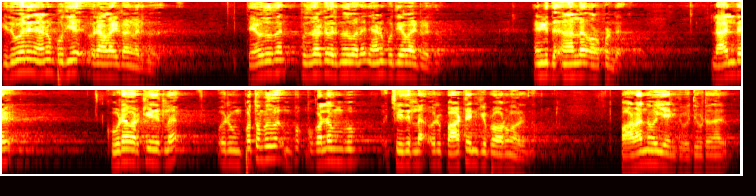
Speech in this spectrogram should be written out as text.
ഇതുപോലെ ഞാനും പുതിയ ഒരാളായിട്ടാണ് വരുന്നത്. ദേവദൂതൻ പുതുതായിട്ട് വരുന്നത് പോലെ ഞാനും പുതിയ ആളായിട്ട് വരുന്നു. എനിക്ക് നല്ല ഉറപ്പുണ്ട്. ലാലിന്റെ കൂടെ വർക്ക് ചെയ്തിട്ടുള്ള ഒരു മുപ്പത്തൊമ്പത് മുപ്പ- കൊല്ലം മുമ്പ് ചെയ്തിട്ടുള്ള ഒരു പാട്ട് എനിക്കിപ്പോൾ ഓർമ്മ വരുന്നു. പാടാൻ വയ്യ എനിക്ക് ബുദ്ധിമുട്ടുന്നാലും.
